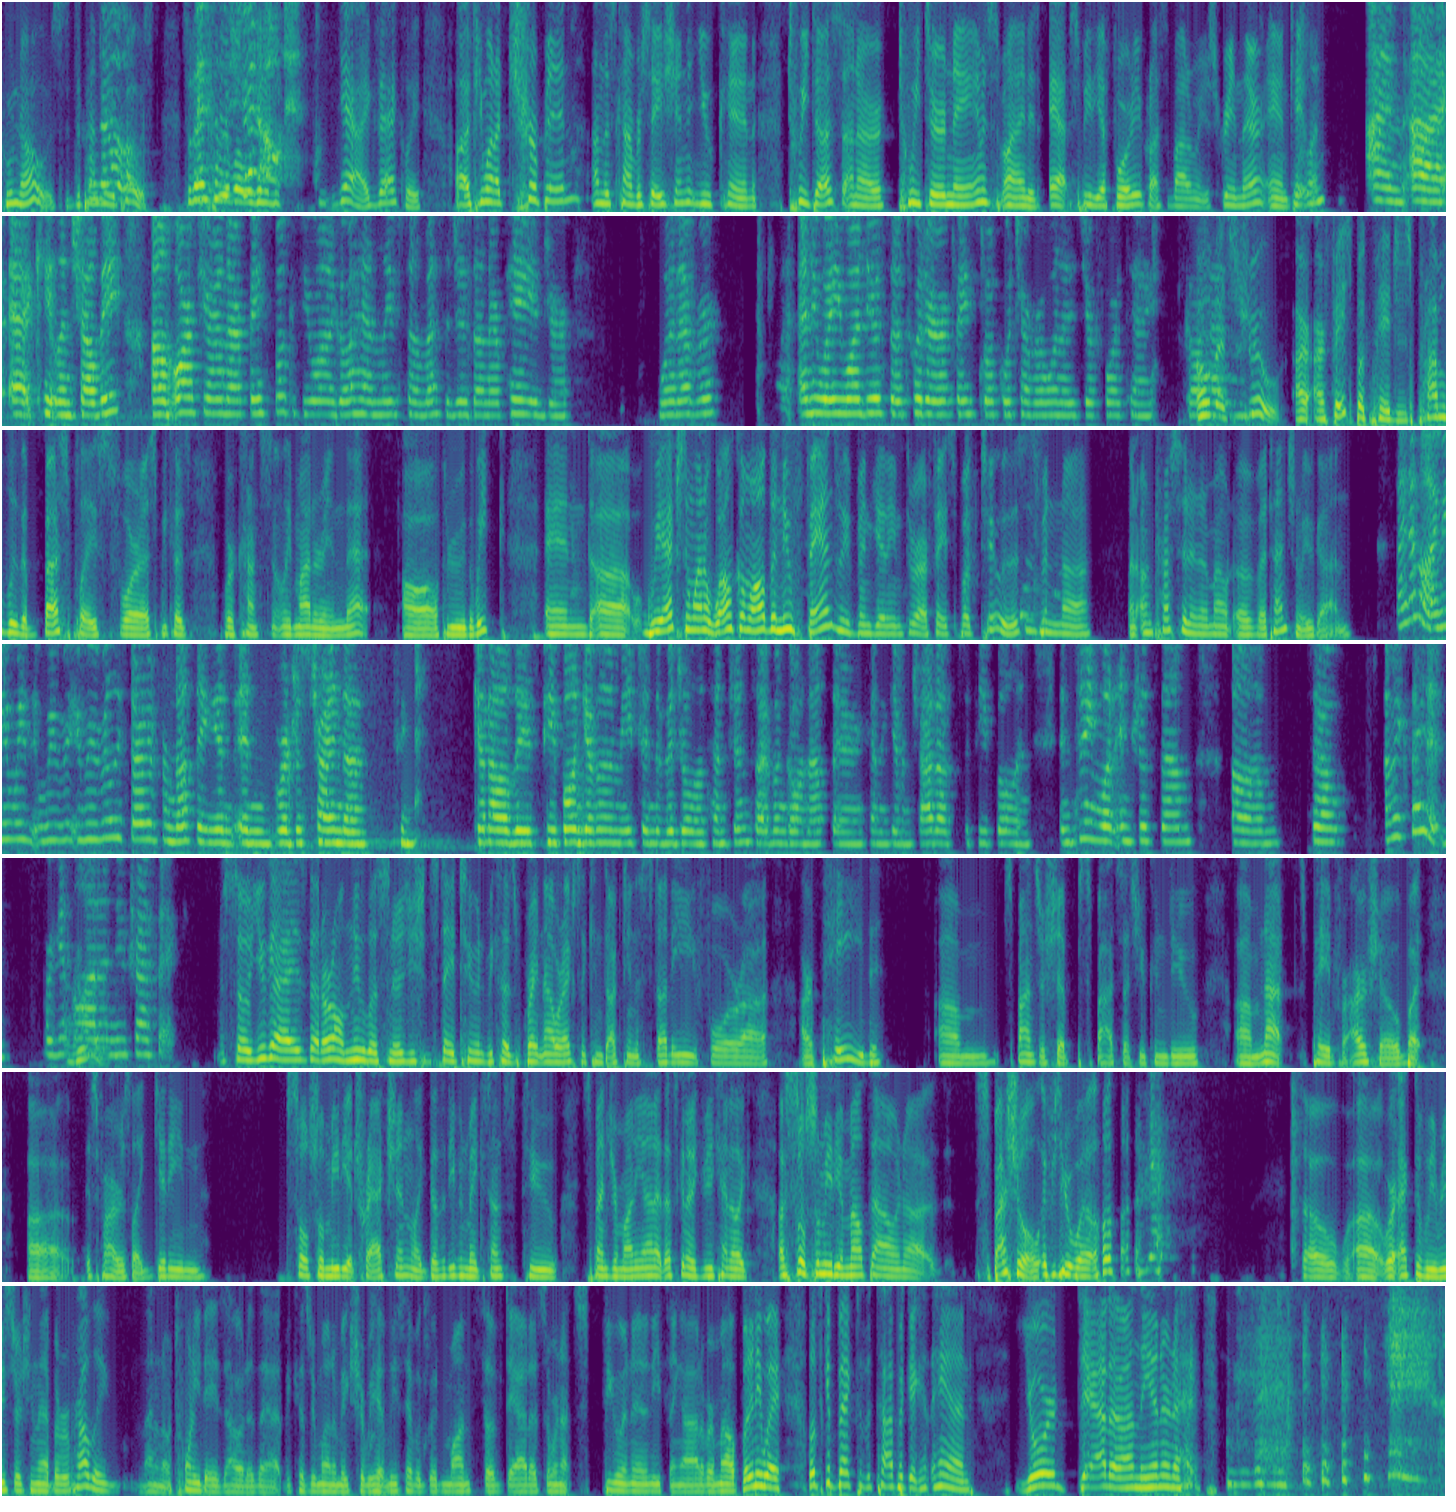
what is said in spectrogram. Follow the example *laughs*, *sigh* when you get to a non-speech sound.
Who knows? It depends on your post. So that's kind of what we're should going own to it? Yeah, exactly. Uh, if you want to chirp in on this conversation, you can tweet us on our Twitter names. Mine is at SpeedyF40 across the bottom of your screen there. And Katelyn? I'm uh, at Katelyn Shelby. Um, or if you're on our Facebook, if you want to go ahead and leave some messages on our page or whatever. Any way you want to do it, so Twitter or Facebook, whichever one is your forte. Go Oh, ahead that's true. Our, our Facebook page is probably the best place for us because we're constantly monitoring that all through the week. And uh, we actually want to welcome all the new fans we've been getting through our Facebook, too. This has been uh, an unprecedented amount of attention we've gotten. I know. I mean, we we we really started from nothing, and, and we're just trying to to get all these people and give them each individual attention. So I've been going out there and kind of giving shout outs to people and and seeing what interests them. Um, so I'm excited. We're getting a lot of new traffic. So you guys that are all new listeners, you should stay tuned because right now we're actually conducting a study for uh, our paid um, sponsorship spots that you can do. Um, not paid for our show, but uh, as far as like getting social media traction, like does it even make sense to spend your money on it? That's going to be kind of like a social media meltdown uh, special, if you will. *laughs* Yes. So uh, we're actively researching that, but we're probably I don't know 20 days out of that because we want to make sure we at least have a good month of data, so we're not spewing anything out of our mouth. But anyway, let's get back to the topic at hand: your data on the internet. *laughs*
